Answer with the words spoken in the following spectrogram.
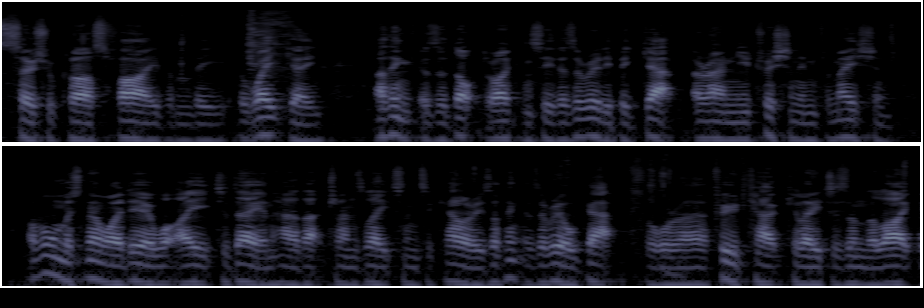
social class five and the, the weight gain, I think as a doctor I can see there's a really big gap around nutrition information. I've almost no idea what I eat today and how that translates into calories. I think there's a real gap for uh, food calculators and the like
